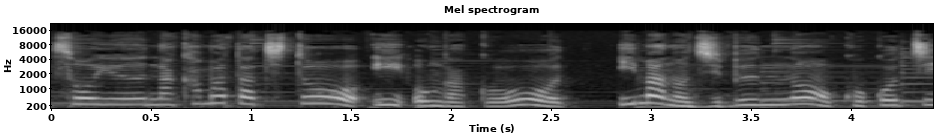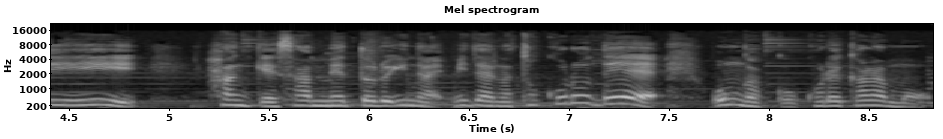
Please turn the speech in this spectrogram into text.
そういう仲間たちといい音楽を今の自分の心地いい半径3メートル以内みたいなところで音楽をこれからも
